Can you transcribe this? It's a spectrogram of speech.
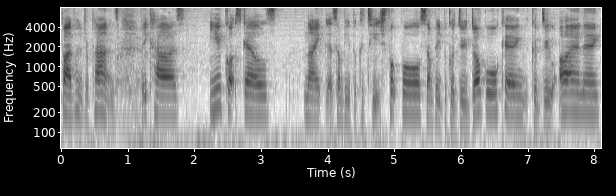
£500 yeah. because you've got skills like some people could teach football, some people could do dog walking, could do ironing,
